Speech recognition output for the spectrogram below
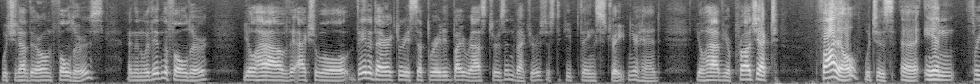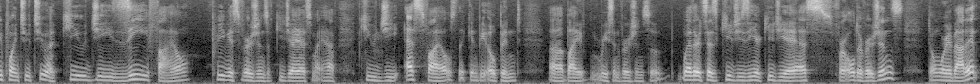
which should have their own folders. And then within the folder, you'll have the actual data directory separated by rasters and vectors, just to keep things straight in your head. You'll have your project file, which is uh, in 3.22 a QGZ file. Previous versions of QGIS might have QGS files that can be opened uh, by recent versions. So whether it says QGZ or QGS for older versions, don't worry about it.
